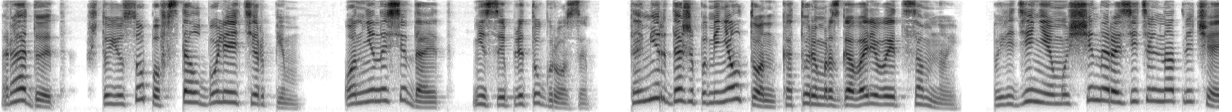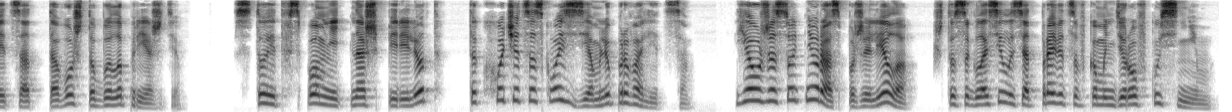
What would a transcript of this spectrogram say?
Радует, что Юсупов стал более терпим. Он не наседает, не сыплет угрозы. Тамир даже поменял тон, которым разговаривает со мной. Поведение мужчины разительно отличается от того, что было прежде. Стоит вспомнить наш перелет, так хочется сквозь землю провалиться. Я уже сотню раз пожалела, что согласилась отправиться в командировку с ним.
